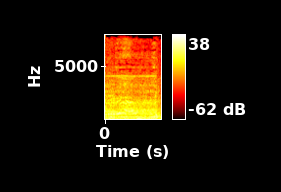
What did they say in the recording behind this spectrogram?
berapa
